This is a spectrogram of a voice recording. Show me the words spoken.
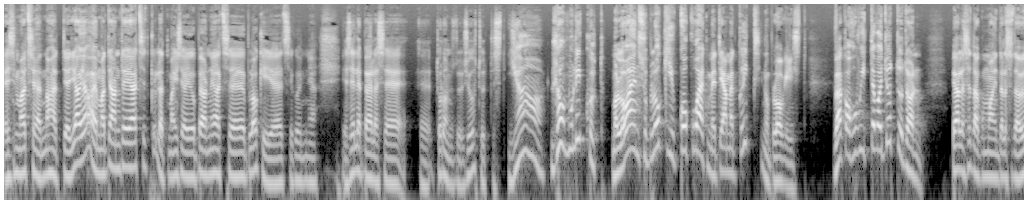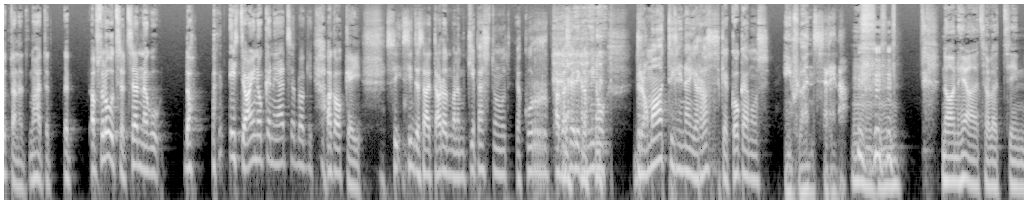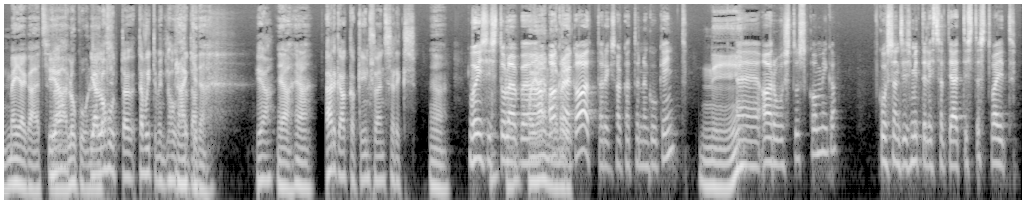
ja siis ma ütlesin, et noh, et ja, ja, ja ma tean teie jäätiseid küll, et ma ise ju pean jäätise blogi ja jäätisekunn ja. ja selle peale see eh, turundusjuht ütles, jaa, loomulikult, ma loen su blogi kogu aeg, me teame kõik sinu blogist. väga huvitavad jutud on. peale seda, kui ma endale seda ütlen, et noh, et, et, et absoluutselt, see on nagu noh Eesti ainukene jäätiseblogi, aga okei okay., siin te saate aru, et me oleme kibestunud ja kurb, aga see oli ka minu dramaatiline ja raske kogemus influencer'ina mm. -hmm no on hea, et sa oled siin meiega, et seda ja, lugu. ja lohuta, te võite mind lohutada. jah, ja, ja. ärge hakake influencer'iks. või siis tuleb äh, agregaatoriks hakata nagu Kent. nii äh,. arvustuskommiga, kus on siis mitte lihtsalt jäätistest, vaid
